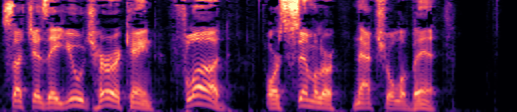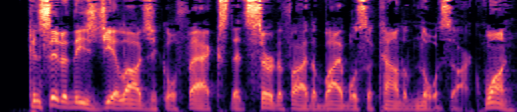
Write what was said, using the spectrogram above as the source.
such as a huge hurricane, flood, or similar natural event. Consider these geological facts that certify the Bible's account of Noah's Ark. One,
